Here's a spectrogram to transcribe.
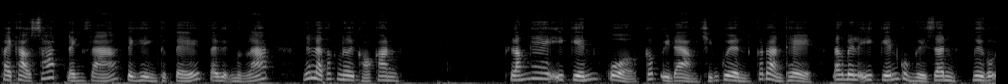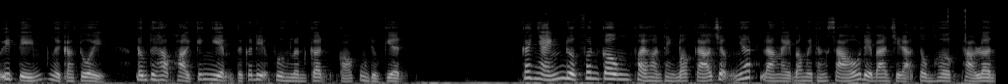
phải khảo sát đánh giá tình hình thực tế tại huyện Mường Lát, nhất là các nơi khó khăn, lắng nghe ý kiến của cấp ủy Đảng, chính quyền, các đoàn thể, đặc biệt là ý kiến của người dân, người có uy tín, người cao tuổi, đồng thời học hỏi kinh nghiệm từ các địa phương lân cận có cùng điều kiện. Các nhánh được phân công phải hoàn thành báo cáo chậm nhất là ngày 30 tháng 6 để Ban chỉ đạo tổng hợp thảo luận,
